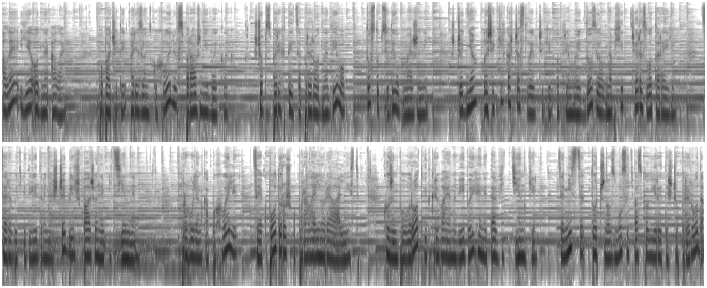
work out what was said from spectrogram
Але є одне але побачити аризонську хвилю справжній виклик. Щоб зберегти це природне диво, доступ сюди обмежений. Щодня лише кілька щасливчиків отримують дозвіл на вхід через лотерею. Це робить відвідування ще більш бажаним і цінним. Прогулянка по хвилі це як подорож у паралельну реальність. Кожен поворот відкриває нові вигини та відтінки. Це місце точно змусить вас повірити, що природа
